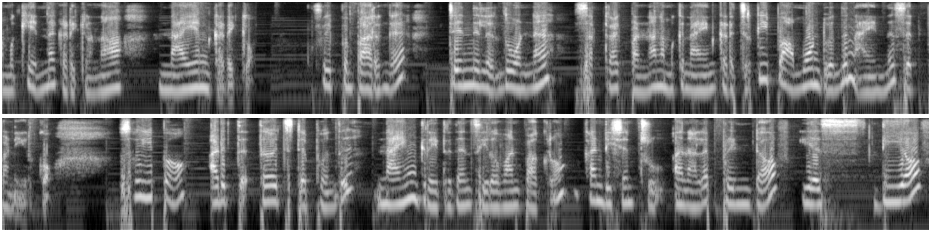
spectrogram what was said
நமக்கு என்ன கிடைக்கும்னா நயன் கிடைக்கும். ஸோ இப்போ பாருங்கள் டென்னிலேருந்து ஒன்றை சப்ட்ராக்ட் பண்ணால் நமக்கு நைன் கிடச்சிருக்கு. இப்போ அமௌண்ட் வந்து நைன்னு செட் பண்ணியிருக்கோம். ஸோ இப்போ அடுத்த தேர்ட் ஸ்டெப் வந்து நைன் கிரேட்டர் தென் ஜீரோவான்னு பார்க்குறோம். கண்டிஷன் ட்ரூ அதனால் print of S D of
